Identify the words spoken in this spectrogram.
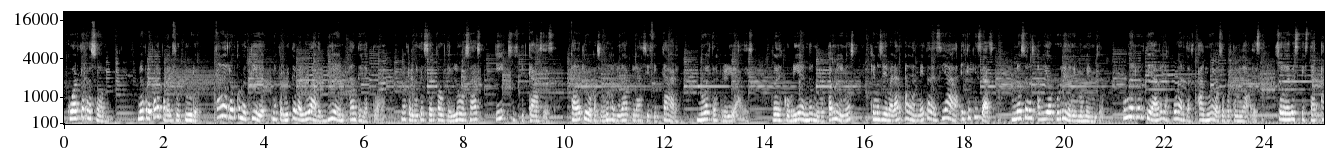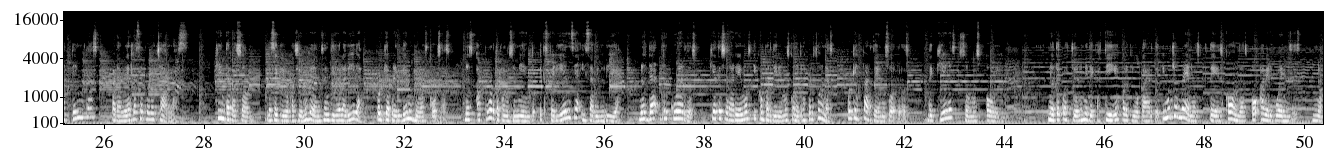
Cuarta razón, nos prepara para el futuro. Cada error cometido nos permite evaluar bien antes de actuar nos permite ser cautelosas y suspicaces. Cada equivocación nos ayuda a clasificar nuestras prioridades, redescubriendo nuevos caminos que nos llevarán a la meta deseada y que quizás no se nos había ocurrido en el momento. Un error te abre las puertas a nuevas oportunidades. Solo debes estar atentas para verlas y aprovecharlas. Quinta razón, las equivocaciones le dan sentido a la vida porque aprendemos nuevas cosas nos aporta conocimiento, experiencia y sabiduría. Nos da recuerdos que atesoraremos y compartiremos con otras personas porque es parte de nosotros, de quienes somos hoy. No te cuestiones ni te castigues por equivocarte y mucho menos te escondas o avergüences. No,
